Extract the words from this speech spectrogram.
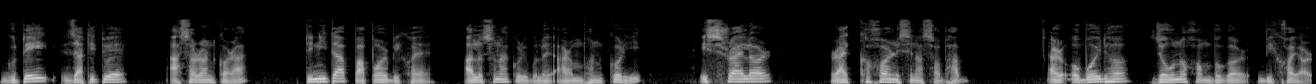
গোটেই জাতিটোৱে আচৰণ কৰা তিনিটা পাপৰ বিষয়ে আলোচনা কৰিবলৈ আৰম্ভণ কৰি ইছৰাইলৰ ৰাক্ষসৰ নিচিনা স্বভাৱ আৰু অবৈধ যৌন সম্ভোগৰ বিষয়ৰ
